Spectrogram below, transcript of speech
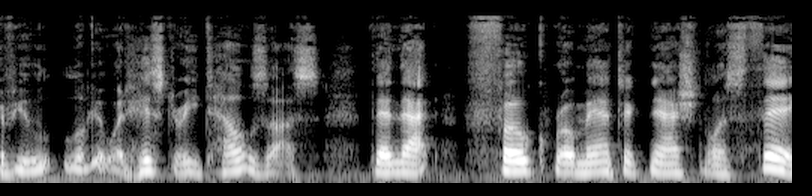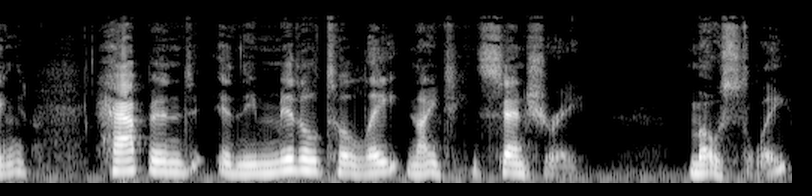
if you look at what history tells us, then that folk romantic nationalist thing happened in the middle to late 19th century, mostly.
